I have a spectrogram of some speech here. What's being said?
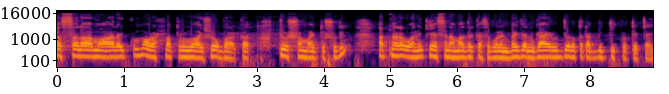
আসসালামু আলাইকুম রহমতুল্লাহ বারাকাত প্রিয় সম্মানিত শুধু আপনারা অনেকেই আছেন আমাদের কাছে বলেন, ভাইজান, গায়ের উজ্জ্বলতাটা বৃদ্ধি করতে চাই,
